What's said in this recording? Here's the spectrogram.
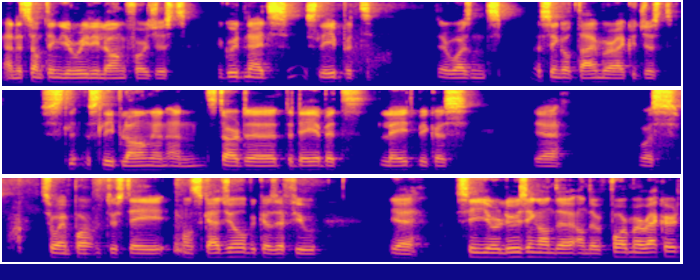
and it's something you really long for, just a good night's sleep. But there wasn't a single time where I could just sl- sleep long and and start uh, the day a bit late because yeah it was so important to stay on schedule because if you yeah see you're losing on the on the former record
